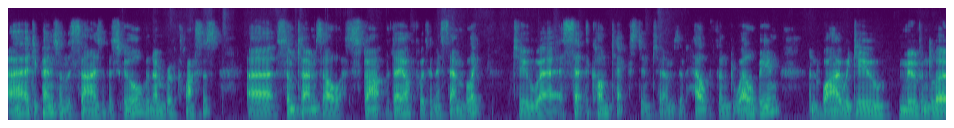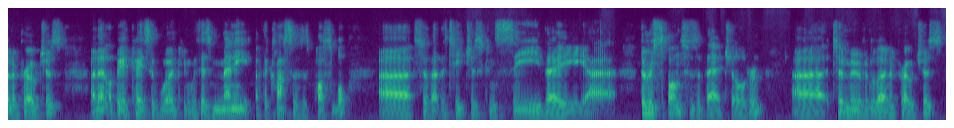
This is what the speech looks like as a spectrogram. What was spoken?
Uh, it depends on the size of the school, the number of classes. Uh, sometimes I'll start the day off with an assembly to uh, set the context in terms of health and well-being and why we do move and learn approaches. And then it'll be a case of working with as many of the classes as possible uh, so that the teachers can see the uh, the responses of their children uh, to move and learn approaches.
